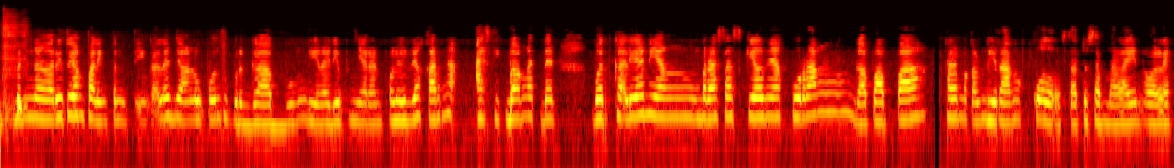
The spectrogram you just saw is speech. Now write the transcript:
bener itu yang paling penting kalian jangan lupa untuk bergabung di radio penyiaran Polimedia karena asik banget dan buat kalian yang merasa skillnya kurang nggak apa-apa kalian bakal dirangkul satu sama lain oleh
